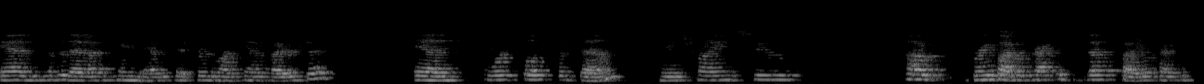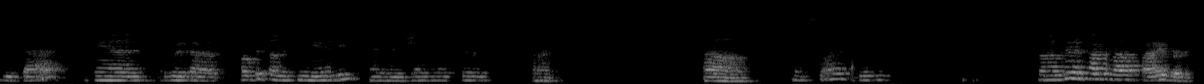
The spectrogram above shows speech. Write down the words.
and because of that, I became an advocate for the Montana Fiber Shed and worked close with them in trying to uh, bring fiber practice, best fiber practices back, and with a focus on the community and regenerative. Um, Next slide, please. So I'm gonna talk about fiber.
